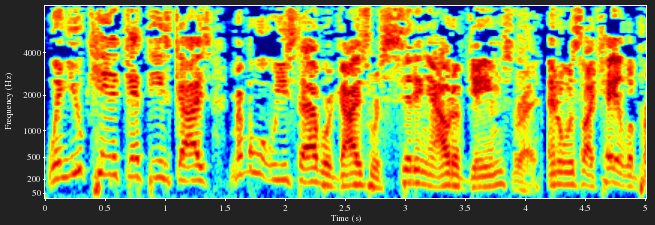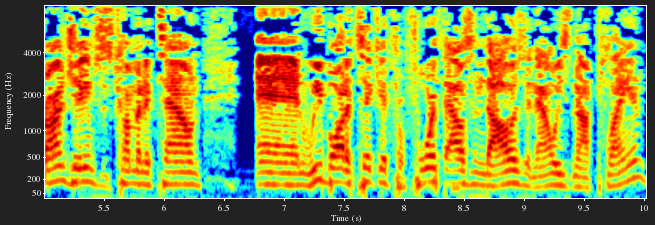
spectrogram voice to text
when you can't get these guys, remember what we used to have where guys were sitting out of games? Right. And it was like, hey, LeBron James is coming to town and we bought a ticket for four thousand dollars, and now he's not playing.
